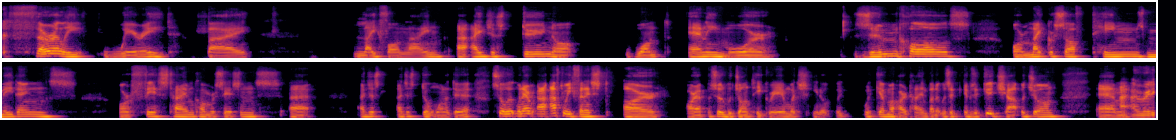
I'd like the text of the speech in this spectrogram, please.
thoroughly wearied by life online. I, I just do not want any more Zoom calls or Microsoft Teams meetings or FaceTime conversations. Uh, I just I just don't want to do it. So whenever after we finished our our episode with John T. Graham, which you know we, we give him a hard time, but it was a it was a good chat with John. Um, I, I really,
